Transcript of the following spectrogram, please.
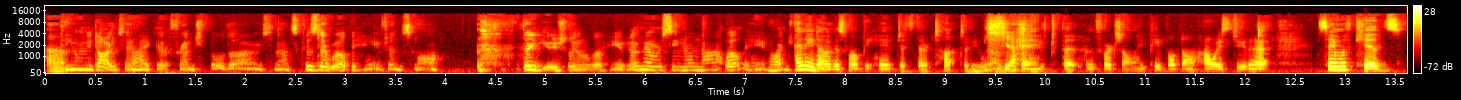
The Um, only dogs I like are French bulldogs, and that's because they're well behaved and small. they're usually well behaved. I've never seen a not well behaved. well, French any bulldog. dog is well behaved if they're taught to be well Yeah. behaved, but unfortunately, people don't always do that. Same with kids.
